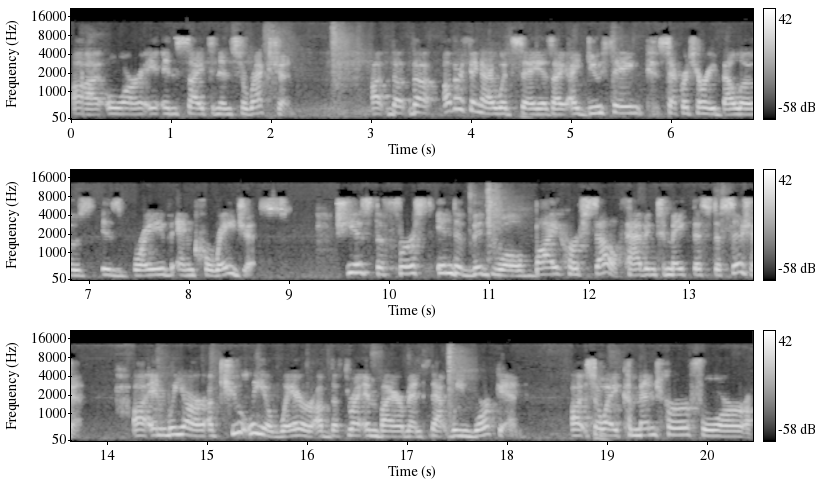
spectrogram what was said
uh, or incites an insurrection. Uh, the, the, other thing I would say is I, I do think Secretary Bellows is brave and courageous. She is the first individual by herself having to make this decision. Uh, and we are acutely aware of the threat environment that we work in. Uh, so I commend her for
